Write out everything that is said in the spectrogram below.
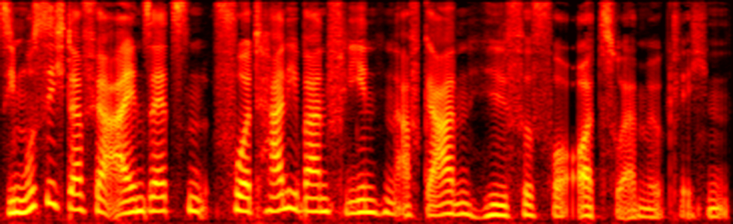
Sie muss sich dafür einsetzen, vor Taliban fliehenden Afghanen Hilfe vor Ort zu ermöglichen.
